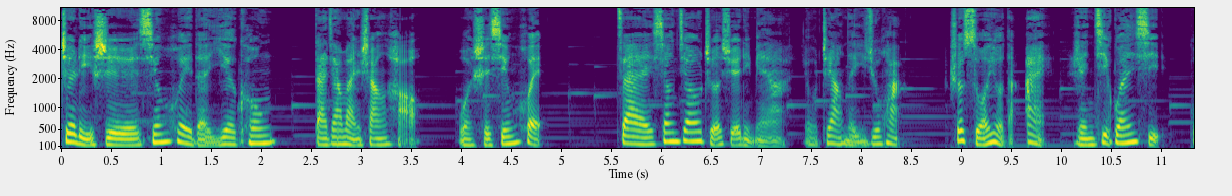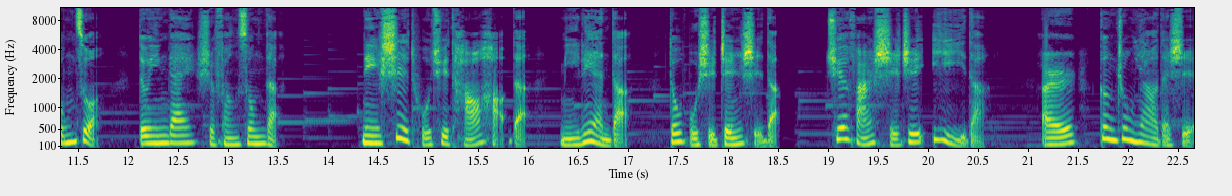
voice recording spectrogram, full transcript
这里是星汇的夜空，大家晚上好，我是星汇。在香蕉哲学里面啊，有这样的一句话，说所有的爱、人际关系、工作都应该是放松的。你试图去讨好的、迷恋的，都不是真实的，缺乏实质意义的。而更重要的是，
